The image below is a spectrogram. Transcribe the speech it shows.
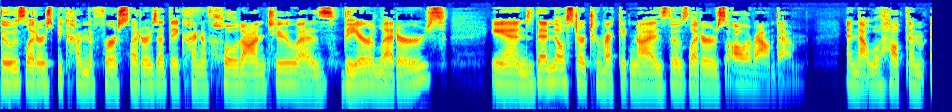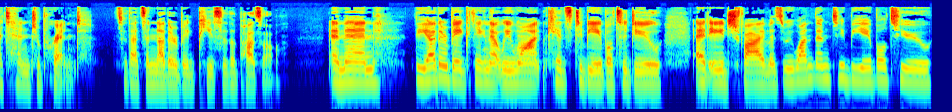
Those letters become the first letters that they kind of hold on to as their letters. And then they'll start to recognize those letters all around them. And that will help them attend to print. So that's another big piece of the puzzle. And then the other big thing that we want kids to be able to do at age five is we want them to be able to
